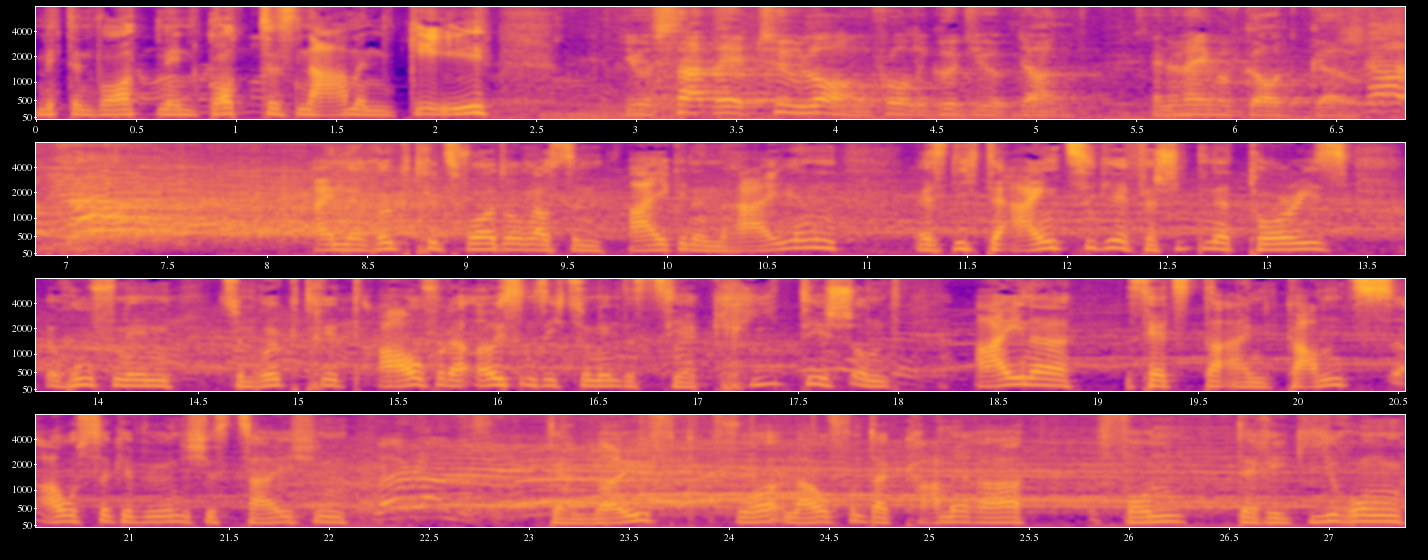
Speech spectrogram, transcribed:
mit den Worten in Gottes Namen geh. You have sat there too long for all the good you have done. In the name of God, go eine Rücktrittsforderung aus den eigenen Reihen. Er ist nicht der einzige. Verschiedene Tories rufen ihn zum Rücktritt auf oder äußern sich zumindest sehr kritisch und einer setzt da ein ganz außergewöhnliches Zeichen. Der läuft vor laufender Kamera von der Regierung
